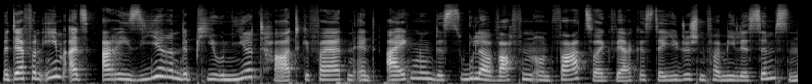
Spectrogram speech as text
Mit der von ihm als arisierende Pioniertat gefeierten Enteignung des Suler Waffen- und Fahrzeugwerkes der jüdischen Familie Simpson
